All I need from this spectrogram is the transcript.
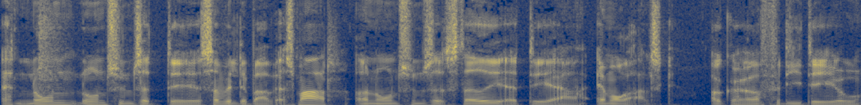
at nogen, nogen synes, at det, så vil det bare være smart, og nogen synes at stadig, at det er amoralsk at gøre, fordi det jo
